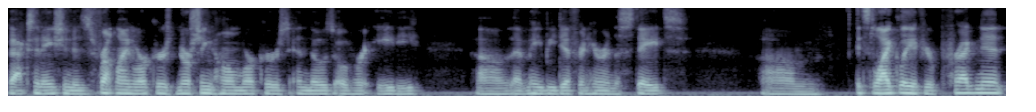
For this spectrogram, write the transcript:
vaccination is frontline workers, nursing home workers, and those over 80. Uh, that may be different here in the States. Um, it's likely if you're pregnant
